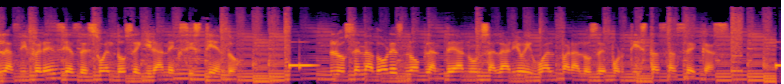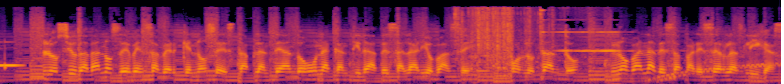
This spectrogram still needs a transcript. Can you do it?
las diferencias de sueldo seguirán existiendo. Los senadores no plantean un salario igual para los deportistas a secas. Los ciudadanos deben saber que no se está planteando una cantidad de salario base, por lo tanto, no van a desaparecer las ligas.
